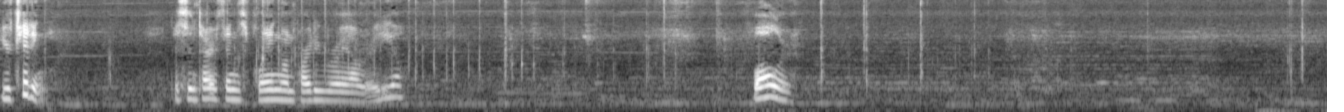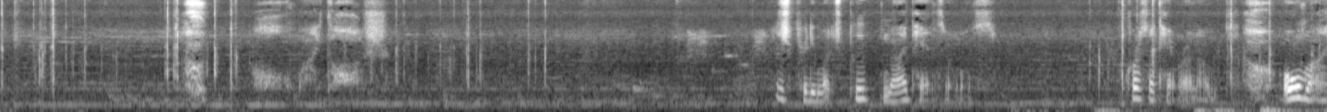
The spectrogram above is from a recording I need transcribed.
You're kidding. This entire thing's playing on Party Royale Radio? Baller. Pretty much pooped my pants almost. Of course I can't run up. Oh my.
